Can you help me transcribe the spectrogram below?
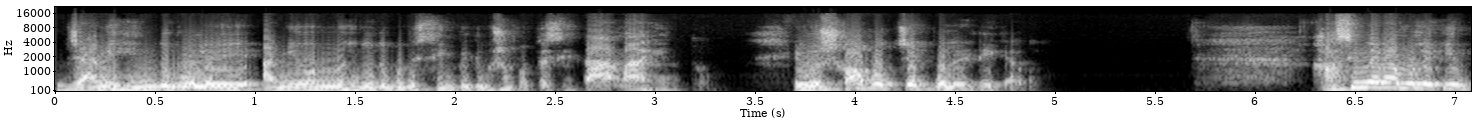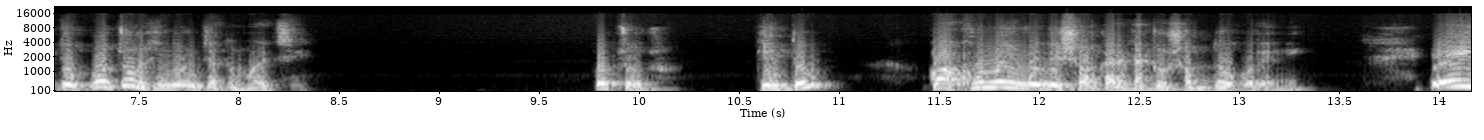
যে আমি হিন্দু বলে আমি অন্য হিন্দুদের প্রতি সিম্পিতি পোষণ করতেছি, তা না কিন্তু। এগুলো সব হচ্ছে পলিটিক্যাল হাসিনার আমলে কিন্তু প্রচুর হিন্দু নির্যাতন হয়েছে। প্রচুর। কিন্তু কখনোই মোদী সরকার একটা টু শব্দ করেনি। এই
